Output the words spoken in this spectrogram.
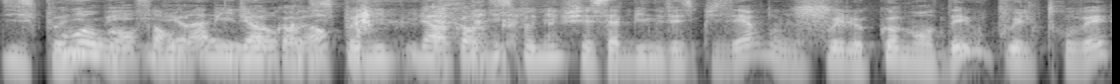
disponible. Ou en grand format, il, est, il est encore, encore. disponible. Il est encore disponible chez Sabine Vespizer, donc vous pouvez le commander, vous pouvez le trouver.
